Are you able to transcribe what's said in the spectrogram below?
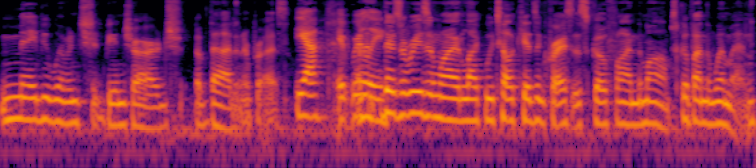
maybe women should be in charge of that enterprise yeah, it I mean, really. there's a reason why like we tell kids in crisis go find the moms go find the women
